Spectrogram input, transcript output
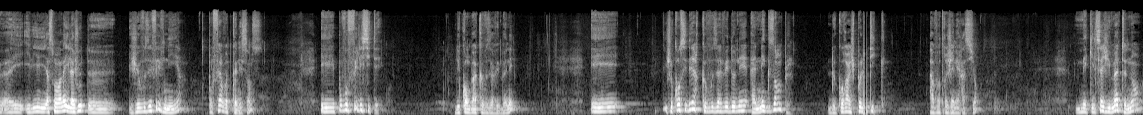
Euh, il dit à ce moment-là, il ajoute euh, je vous ai fait venir pour faire votre connaissance et pour vous féliciter du combat que vous avez mené. Et je considère que vous avez donné un exemple de courage politique à votre génération, mais qu'il s'agit maintenant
